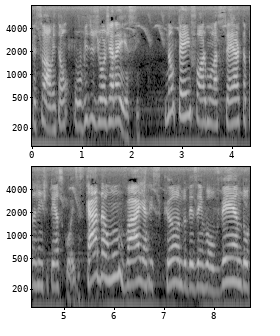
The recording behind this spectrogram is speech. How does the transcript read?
Pessoal, então o vídeo de hoje era esse. Não tem fórmula certa para a gente ter as coisas. Cada um vai arriscando, desenvolvendo,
